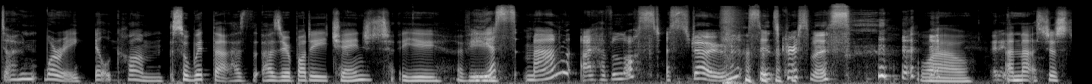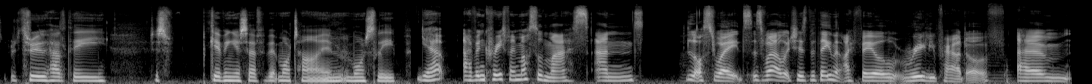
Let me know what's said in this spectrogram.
don't worry, it'll come. So with that, has has your body changed? Are you have you? Yes, ma'am. I have lost a stone since Christmas. wow, and, and, that's just through healthy just giving yourself a bit more time, more sleep. Yep. I've increased my muscle mass and lost weight as well, which is the thing that I feel really proud of. Um,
